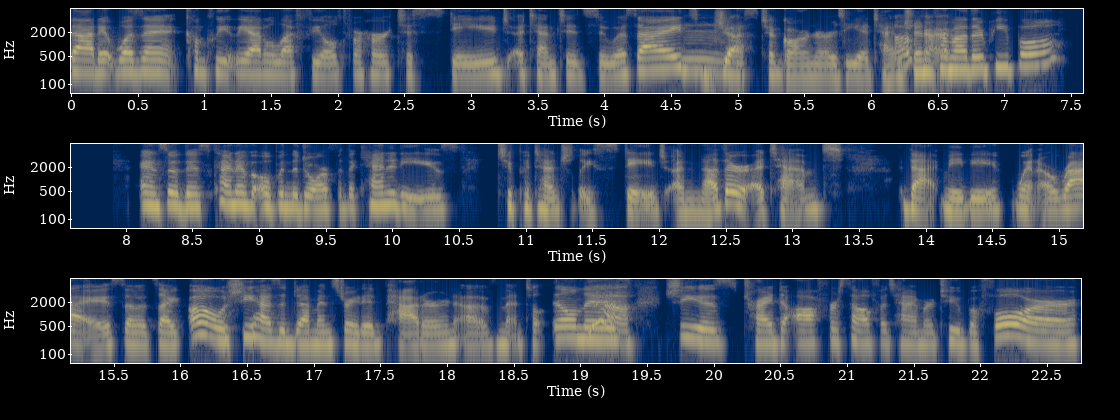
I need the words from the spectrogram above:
that it wasn't completely out of left field for her to stage attempted suicides Mm. just to garner the attention Okay. from other people. And so this kind of opened the door for the Kennedys to potentially stage another attempt that maybe went awry. So it's like, oh, she has a demonstrated pattern of mental illness. Yeah. She has tried to off herself a time or two before.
